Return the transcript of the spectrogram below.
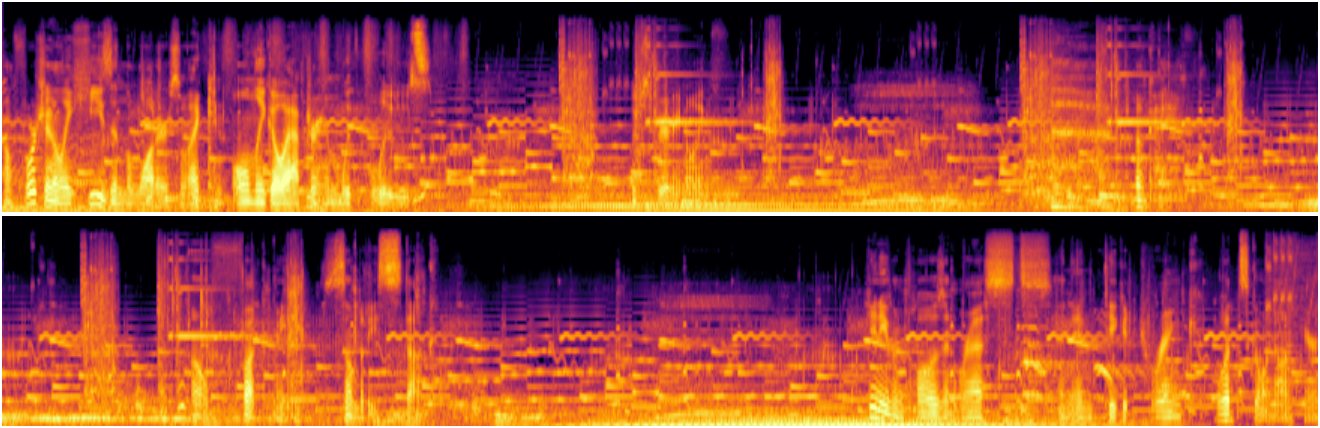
Unfortunately, he's in the water, so I can only go after him with blues. Which is very annoying. okay. Fuck me. Somebody's stuck. You Can't even pause and rest and, and take a drink. What's going on here?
